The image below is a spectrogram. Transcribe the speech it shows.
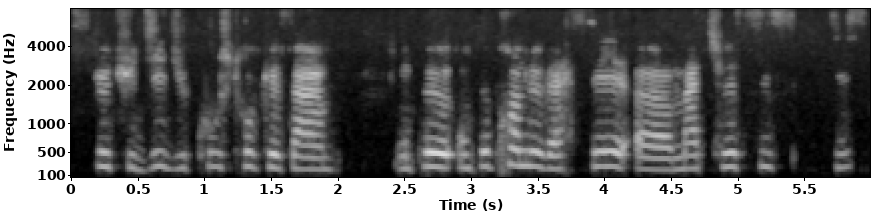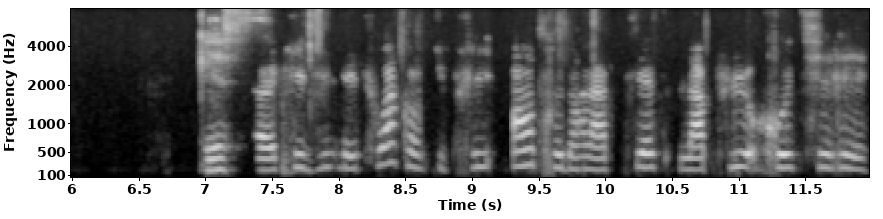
Ce que tu dis, du coup, je trouve que ça, on peut, on peut prendre le verset euh, Matthieu 6, 6 yes. Euh, qui dit Mais toi, quand tu pries, entre dans la pièce la plus retirée.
